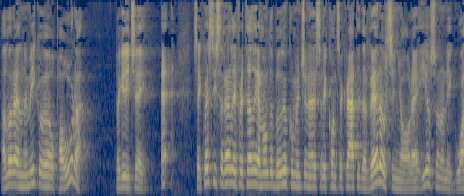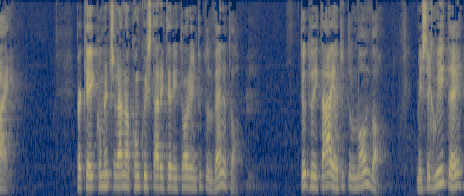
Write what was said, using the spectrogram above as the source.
allora il nemico aveva paura, perché dice, eh, se questi sorelle e fratelli a Montebellino cominciano ad essere consacrati davvero al Signore, io sono nei guai, perché cominceranno a conquistare territori in tutto il Veneto, tutta l'Italia, tutto il mondo. Mi seguite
